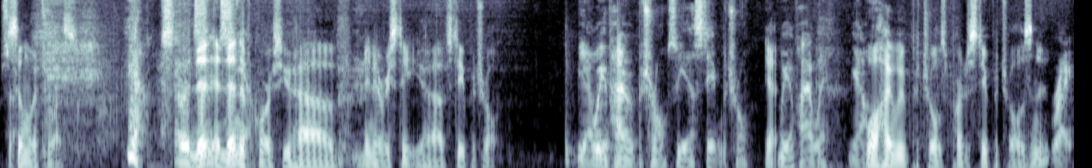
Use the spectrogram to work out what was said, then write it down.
similar to us. Yeah. So And it's, then, and then yeah. of course, you have in every state you have state patrol. yeah, we have highway patrol. So yeah, state patrol. Yeah. we have highway. Yeah. Well, highway patrol is part of state patrol, isn't it? Right.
